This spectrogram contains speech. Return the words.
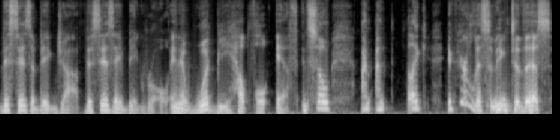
this is a big job. This is a big role, and it Mhm. would be helpful if. And so, I'm, I'm like, if you're listening to this,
